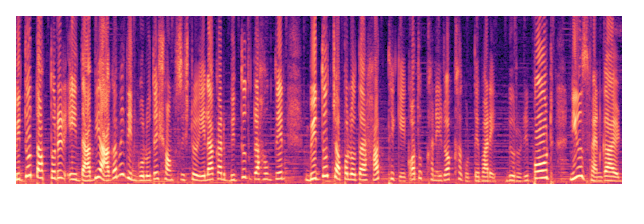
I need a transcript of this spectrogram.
বিদ্যুৎ দপ্তরের এই দাবি আগামী দিনগুলোতে সংশ্লিষ্ট এলাকার বিদ্যুৎ গ্রাহকদের বিদ্যুৎ চপলতার হাত থেকে কতখানি রক্ষা করতে পারে। Bureau report, News Vanguard.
